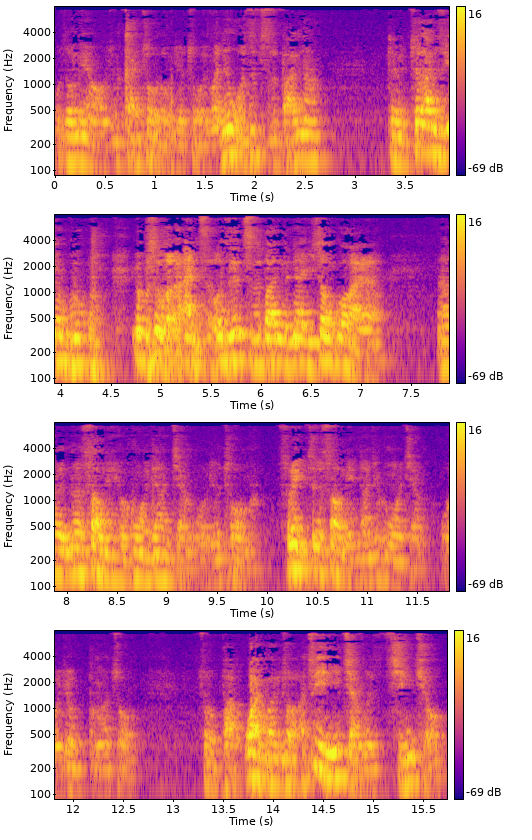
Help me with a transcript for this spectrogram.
我说没有，我就该做的我就做，反正我是值班呐、对，这案子又不又不是我的案子，我只是值班，人家移送过来了。那那少年有跟我这样讲，我就做嘛。所以这个少年他就跟我讲，我就帮他做，做把外观做。啊，至于你讲的刑求，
